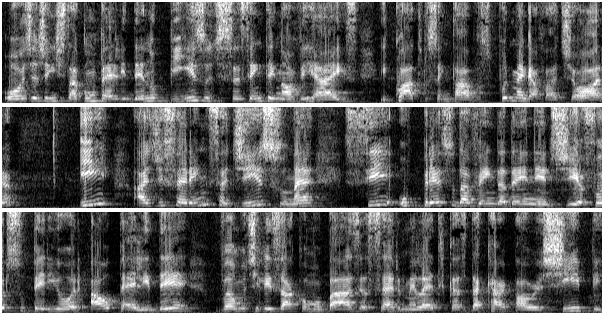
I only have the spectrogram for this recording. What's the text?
Hoje a gente está com PLD no piso de R$ 69,04 por megawatt-hora e a diferença disso, né, se o preço da venda da energia for superior ao PLD, vamos utilizar como base as termoelétricas da Car Power Ship,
